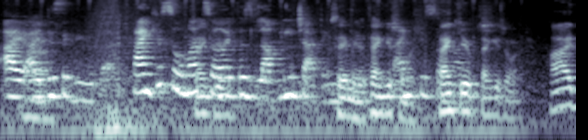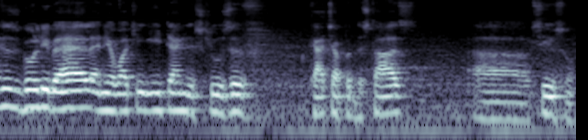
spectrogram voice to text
I, I disagree with that. Thank you so much, Thank sir. you. It was lovely chatting. Same here. Thank you so Thank much. You so Thank much. you. Thank you so much. Hi, this is Goldie Behl, and you're watching E Times exclusive Catch Up with the Stars. Uh, see you soon.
